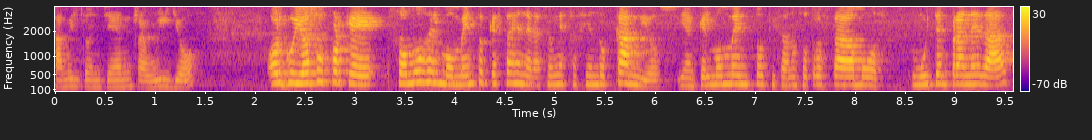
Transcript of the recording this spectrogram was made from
Hamilton, Jen, Raúl y yo. Orgullosos porque somos del momento que esta generación está haciendo cambios y en aquel momento quizás nosotros estábamos muy temprana edad,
